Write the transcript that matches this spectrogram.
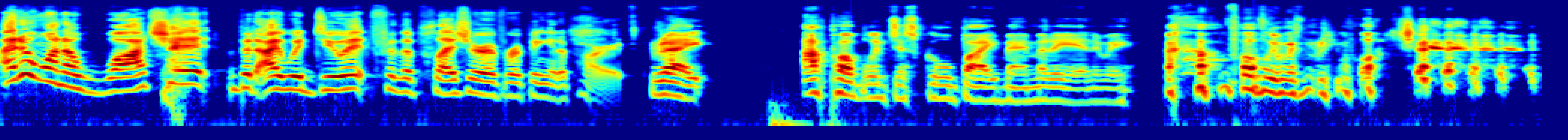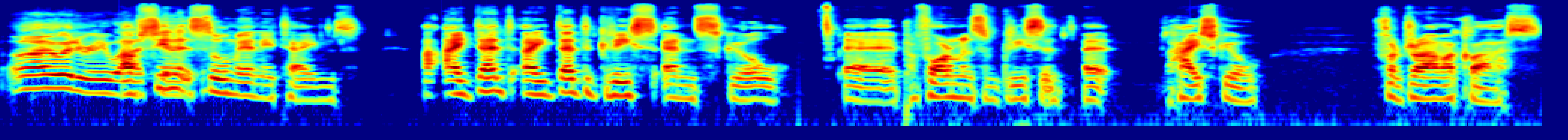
I don't want to watch it, but I would do it for the pleasure of ripping it apart. Right. I probably just go by memory anyway. I probably wouldn't rewatch it. Oh, I would rewatch. I've seen it. so many times. I, I did. I did Grease in school. Uh, performance of Grease at, at high school for drama class.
